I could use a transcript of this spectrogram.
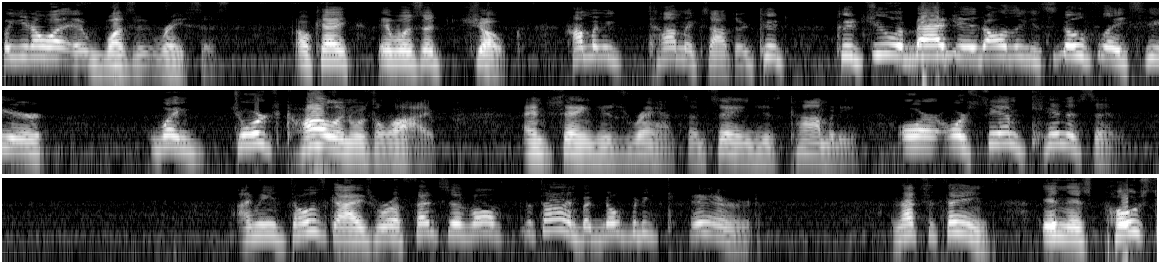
But you know what? It wasn't racist. Okay, it was a joke. How many comics out there could could you imagine all these snowflakes here when George Carlin was alive and saying his rants and saying his comedy, or or Sam Kinison. I mean, those guys were offensive all the time, but nobody cared. And that's the thing. In this post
